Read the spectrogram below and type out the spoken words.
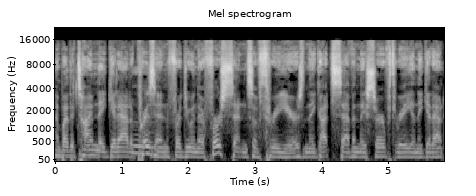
And by the time they get out of Mm. prison for doing their first sentence of three years, and they got seven, they serve three, and they get out,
